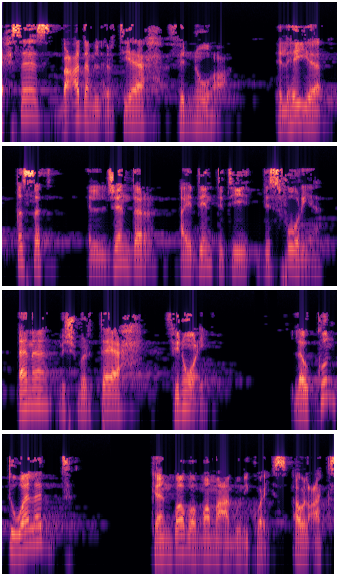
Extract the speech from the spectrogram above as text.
إحساس بعدم الارتياح في النوع اللي هي قصة الجندر ايدنتيتي ديسفوريا أنا مش مرتاح في نوعي. لو كنت ولد كان بابا وماما عاملوني كويس. أو العكس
